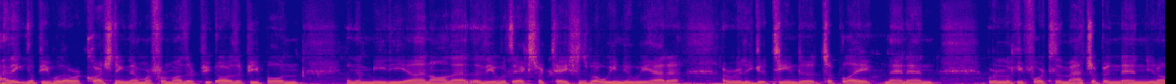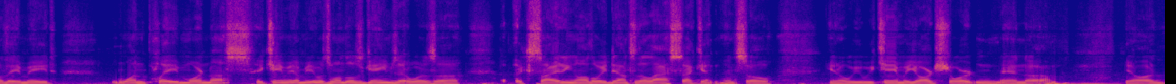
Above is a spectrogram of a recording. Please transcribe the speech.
I think the people that were questioning them were from other pe- other people and in, the media and all that with the expectations. But we knew we had a, a really good team to, to play, and and we're looking forward to the matchup. And and you know, they made one play more than us. It came. I mean, it was one of those games that was uh, exciting all the way down to the last second, and so you know, we, we came a yard short and, and, um, you know,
